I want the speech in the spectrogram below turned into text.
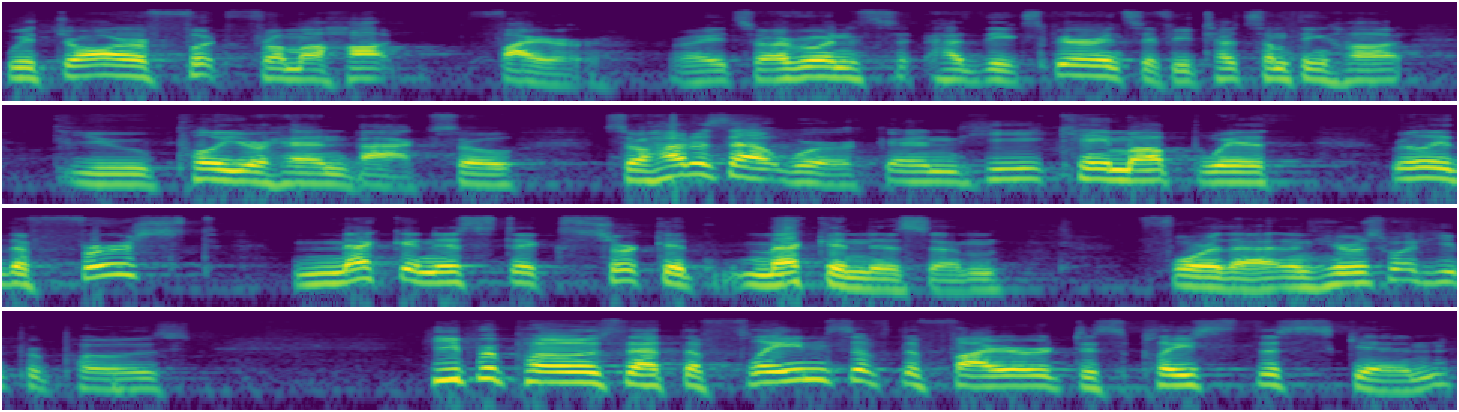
withdraw our foot from a hot fire right? So everyone has the experience, if you touch something hot, you pull your hand back. So, so how does that work? And he came up with really the first mechanistic circuit mechanism for that. And here's what he proposed. He proposed that the flames of the fire displace the skin,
